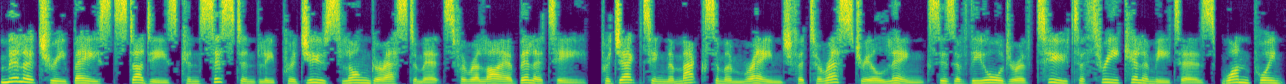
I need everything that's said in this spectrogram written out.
Military-based studies consistently produce longer estimates for reliability, projecting the maximum range for terrestrial links is of the order of 2 to 3 kilometers, 1.2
